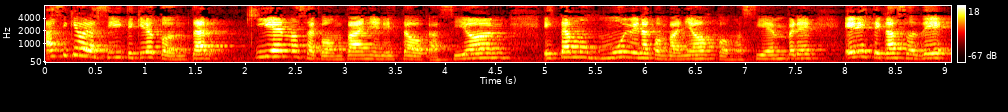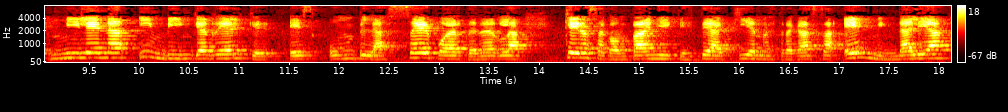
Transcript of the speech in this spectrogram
Así que ahora sí, te quiero contar quién nos acompaña en esta ocasión. Estamos muy bien acompañados como siempre, en este caso de Milena Invinkerriel, que es un placer poder tenerla que nos acompañe y que esté aquí en nuestra casa en Mindalia,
